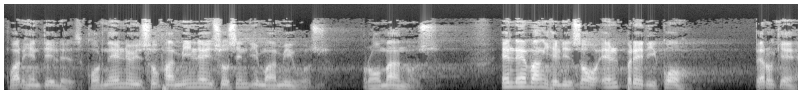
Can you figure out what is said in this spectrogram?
¿Cuáles gentiles? Cornelio y su familia y sus íntimos amigos, romanos. Él evangelizó, él predicó. ¿Pero qué?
